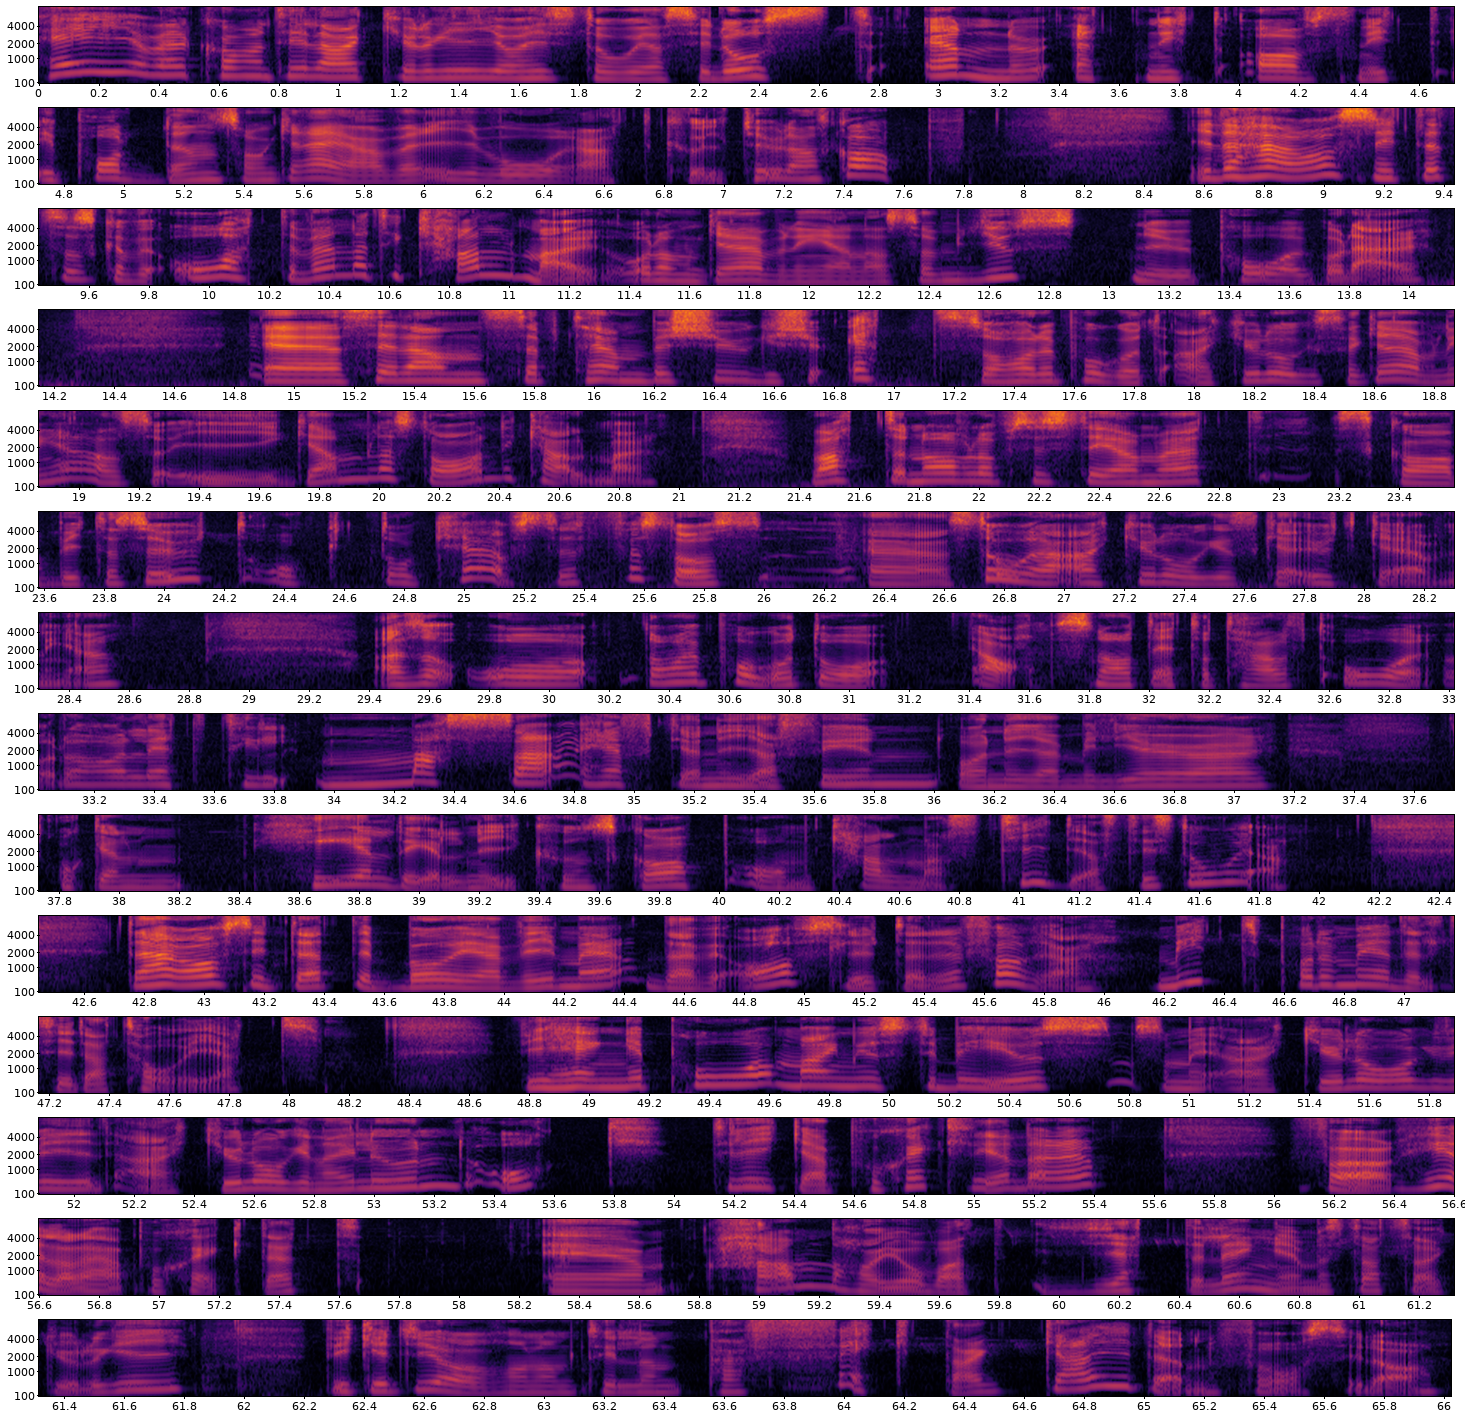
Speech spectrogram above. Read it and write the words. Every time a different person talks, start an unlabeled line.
Hej och välkommen till Arkeologi och historia sydost. Ännu ett nytt avsnitt i podden som gräver i vårt kulturlandskap. I det här avsnittet så ska vi återvända till Kalmar och de grävningarna som just nu pågår där. Eh, sedan september 2021 så har det pågått arkeologiska grävningar alltså i Gamla stan i Kalmar. Vatten och avloppssystemet ska bytas ut och då krävs det förstås eh, stora arkeologiska utgrävningar. Alltså, och de har pågått då, ja, snart ett och ett halvt år och det har lett till massa häftiga nya fynd och nya miljöer och en hel del ny kunskap om Kalmars tidigaste historia. Det här avsnittet det börjar vi med där vi avslutade det förra, mitt på det medeltida torget. Vi hänger på Magnus Tibeus som är arkeolog vid Arkeologerna i Lund och tillika projektledare för hela det här projektet. Eh, han har jobbat jättelänge med stadsarkeologi vilket gör honom till den perfekta guiden för oss idag.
